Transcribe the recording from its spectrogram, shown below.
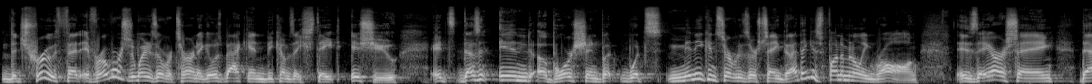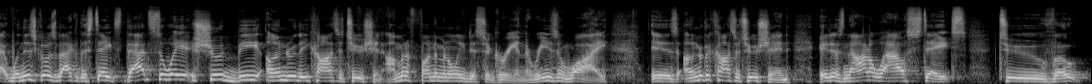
the truth that if Roe versus Wade is overturned, it goes back and becomes a state issue. It doesn't end abortion, but what many conservatives are saying that I think is fundamentally wrong is they are saying that when this goes back to the states, that's the way it should be under the Constitution. I'm going to fundamentally disagree. And the reason why is under the Constitution, it does not allow states to vote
